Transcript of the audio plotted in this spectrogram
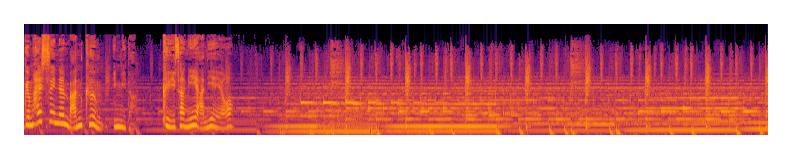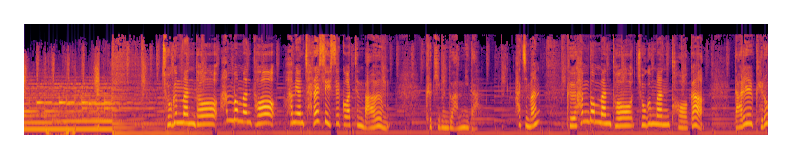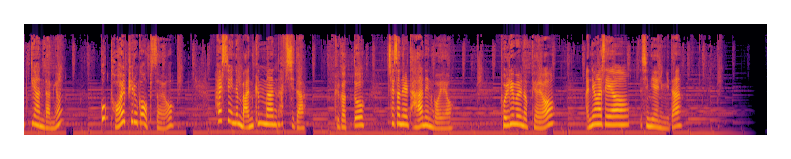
지금 할 수 있는 만큼입니다. 그 이상이 아니에요. 조금만 더, 한 번만 더 하면 잘할 수 있을 것 같은 마음, 그 기분도 압니다. 하지만 그 한 번만 더, 조금만 더가 나를 괴롭게 한다면 꼭 더할 필요가 없어요. 할 수 있는 만큼만 합시다. 그것도 최선을 다하는 거예요. 볼륨을 높여요. 안녕하세요. 신예은입니다.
